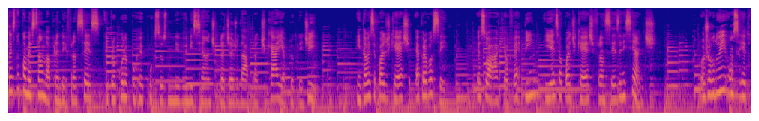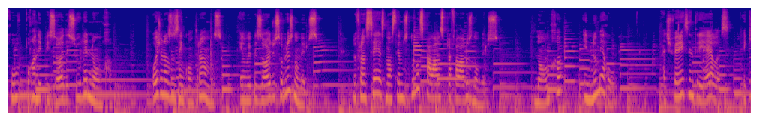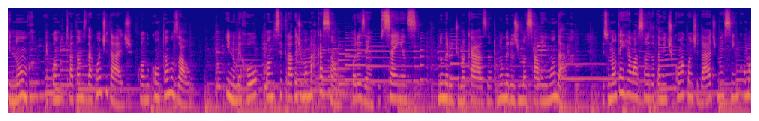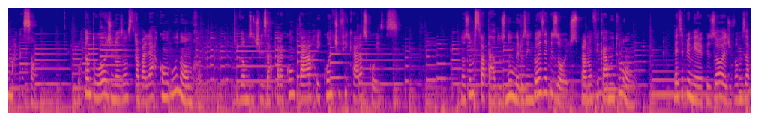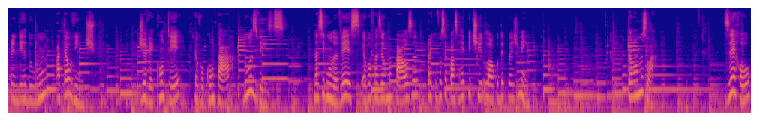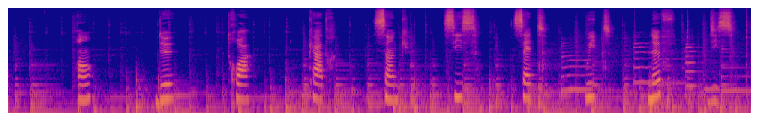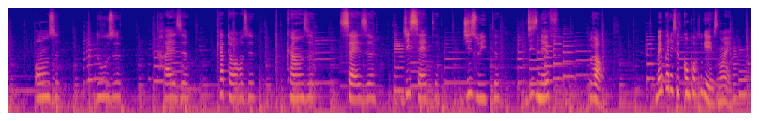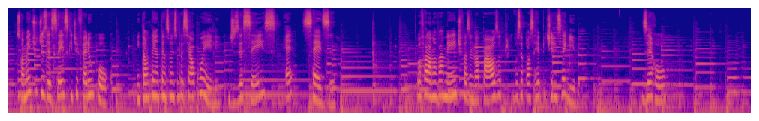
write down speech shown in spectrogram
Você está começando a aprender francês e procura por recursos no nível iniciante para te ajudar a praticar e a progredir? Então esse podcast é para você. Eu sou a Raquel Ferpin e esse é o podcast Francês Iniciante. Aujourd'hui, on se retrouve pour un épisode sur les nombres. Hoje nós nos encontramos em um episódio sobre os números. No francês, nós temos duas palavras para falar os números: nombre e numéro. A diferença entre elas é que nombre é quando tratamos da quantidade, quando contamos algo, e numéro quando se trata de uma marcação, por exemplo, senhas, número de uma casa, números de uma sala em um andar. Isso não tem relação exatamente com a quantidade, mas sim com uma marcação. Portanto, hoje nós vamos trabalhar com o nombre, que vamos utilizar para contar e quantificar as coisas. Nós vamos tratar dos números em dois episódios, para não ficar muito longo. Nesse primeiro episódio, vamos aprender do 1 até o 20. Je vais compter, eu vou contar duas vezes. Na segunda vez, eu vou fazer uma pausa para que você possa repetir logo depois de mim. Então vamos lá. 0, 1, 2, 3, 4, 5, 6, 7, 8, 9, 10, 11, 12, 13, 14, 15, 16, 17, 18, 19, 20. Bem parecido com o português, não é? Somente o 16 que difere um pouco, então tem atenção especial com ele. 16 é 16. Vou falar novamente, fazendo a pausa para que você possa repetir em seguida. 0,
